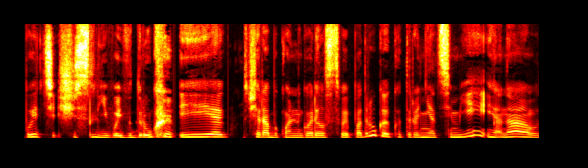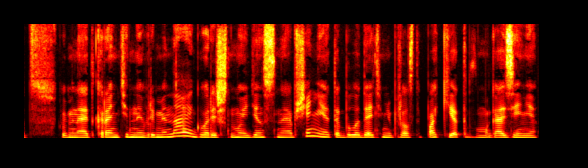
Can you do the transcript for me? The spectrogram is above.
быть счастливой вдруг. И вчера буквально говорила со своей подругой, которая нет семьи, и она вот вспоминает карантинные времена и говорит, что мое единственное общение это было «дайте мне, пожалуйста, пакет в магазине».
